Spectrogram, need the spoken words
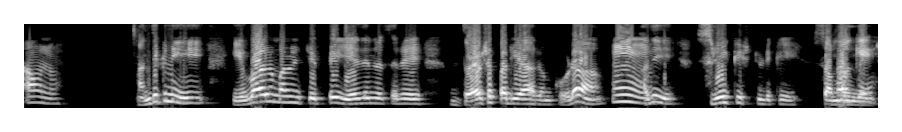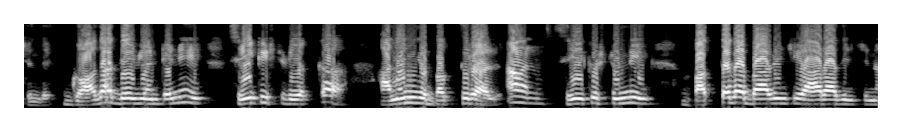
అవును. అందుకని ఇవాళ మనం చెప్పే ఏదైనా సరే దోష పరిహారం కూడా అది శ్రీకృష్ణుడికి సంబంధించింది. గోదాదేవి అంటేనే శ్రీకృష్ణుడి యొక్క అనన్య భక్తురాలు. శ్రీకృష్ణుడిని భర్తగా భావించి ఆరాధించిన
